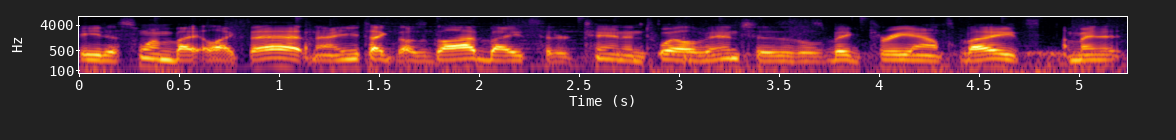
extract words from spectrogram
eat a swim bait like that. Now you take those glide baits that are 10 and 12 inches, those big three ounce baits. I mean, it,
